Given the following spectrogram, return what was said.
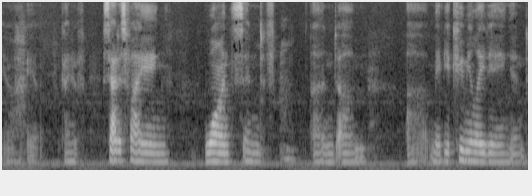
you know kind of satisfying wants and and um, uh, maybe accumulating and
